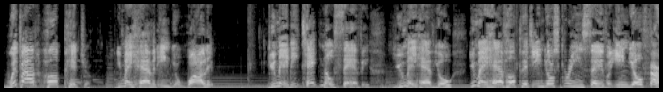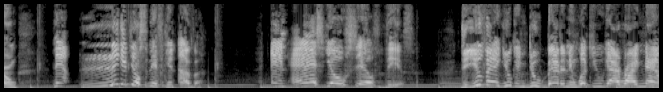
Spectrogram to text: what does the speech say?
whip out her picture. You may have it in your wallet. You may be techno savvy. You may have your you may have her picture in your screensaver in your phone. Now, look at your significant other and ask yourself this. Do you think you can do better than what you got right now?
